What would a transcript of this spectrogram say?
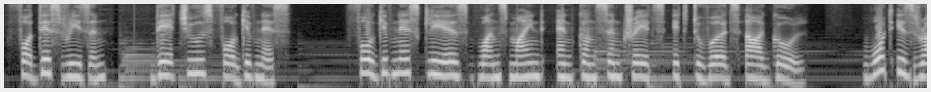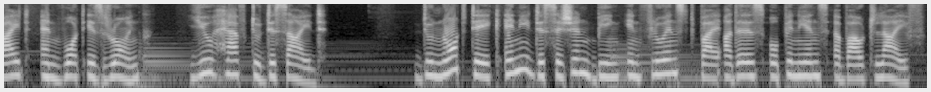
for this reason, they choose forgiveness. Forgiveness clears one's mind and concentrates it towards our goal. What is right and what is wrong, you have to decide. Do not take any decision being influenced by others' opinions about life.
